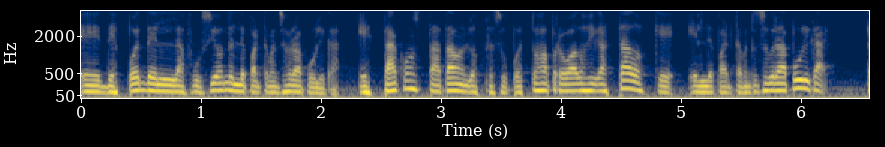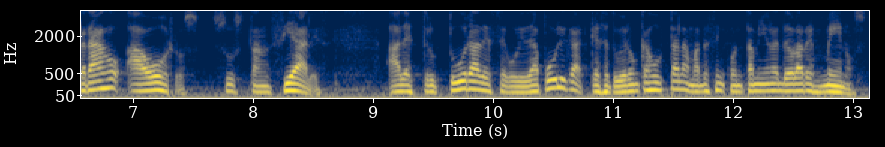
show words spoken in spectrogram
eh, después de la fusión del Departamento de Seguridad Pública. Está constatado en los presupuestos aprobados y gastados que el Departamento de Seguridad Pública trajo ahorros sustanciales a la estructura de seguridad pública que se tuvieron que ajustar a más de 50 millones de dólares menos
